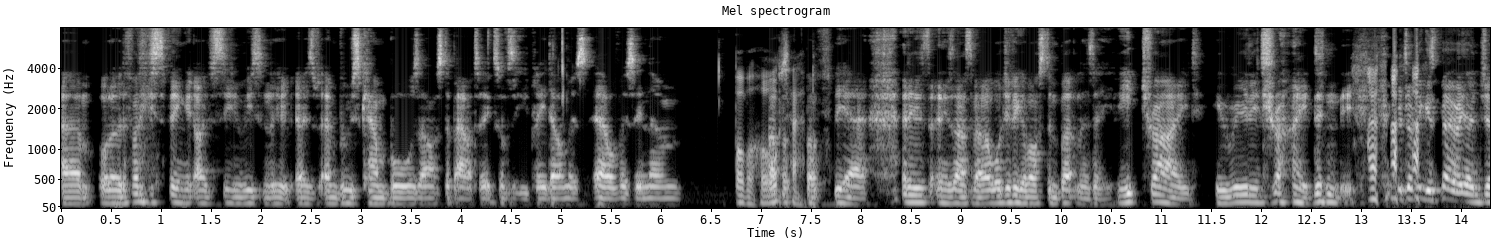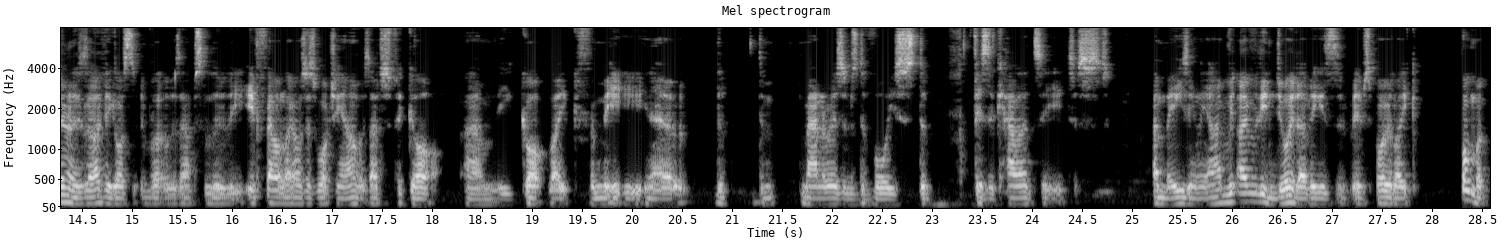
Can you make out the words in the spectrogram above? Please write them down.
um, although the funniest thing I've seen recently is um, Bruce Campbell was asked about it 'cause obviously he played Elvis Elvis in um Bubba Ho-Tep. Buff- yeah, and he was, and he's asked about what do you think of Austin Butler? And say he tried, he really tried, didn't he? Which I think is very ungenerous. I think Austin Butler was absolutely. It felt like I was just watching Elvis. I just forgot. Um, he got like for me, you know, the the mannerisms, the voice, the physicality, just amazingly. I, re- I really enjoyed it. I think it's, it's probably like one of my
